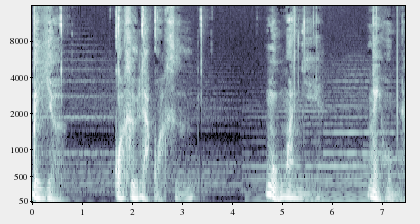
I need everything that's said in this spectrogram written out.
bây giờ quá khứ là quá khứ. Ngủ ngoan nhé ngày hôm nay.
